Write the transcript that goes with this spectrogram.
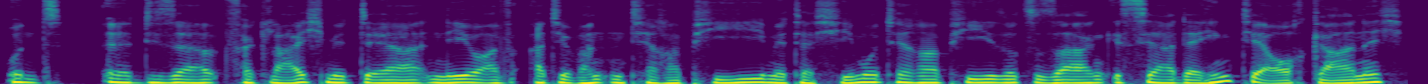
Und äh, dieser Vergleich mit der neoadjuvanten Therapie, mit der Chemotherapie sozusagen, ist ja, der hinkt ja auch gar nicht.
